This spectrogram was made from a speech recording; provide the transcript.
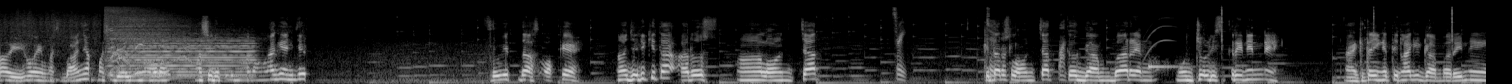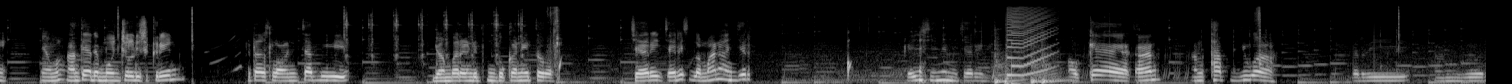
Yoi, woi masih banyak, masih 25 orang, masih 25 orang lagi anjir. Fruit dust, oke. Nah, jadi kita harus eh, loncat kita harus loncat ke gambar yang muncul di screen ini. Nah, kita ingetin lagi gambar ini yang nanti ada muncul di screen. Kita harus loncat di gambar yang ditentukan itu. Cherry, cherry sebelah mana anjir? Kayaknya sini nih cherry. Oke, kan? Mantap jiwa. Cherry, anggur,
